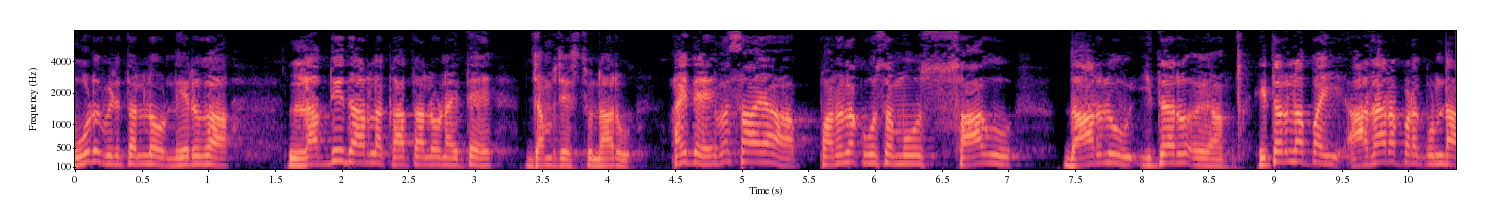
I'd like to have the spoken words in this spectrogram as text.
మూడు విడతల్లో నేరుగా లబ్ధిదారుల ఖాతాలోనైతే జమ చేస్తున్నారు. అయితే వ్యవసాయ పనుల కోసము సాగు దారులు ఇతరు ఇతరులపై ఆధారపడకుండా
